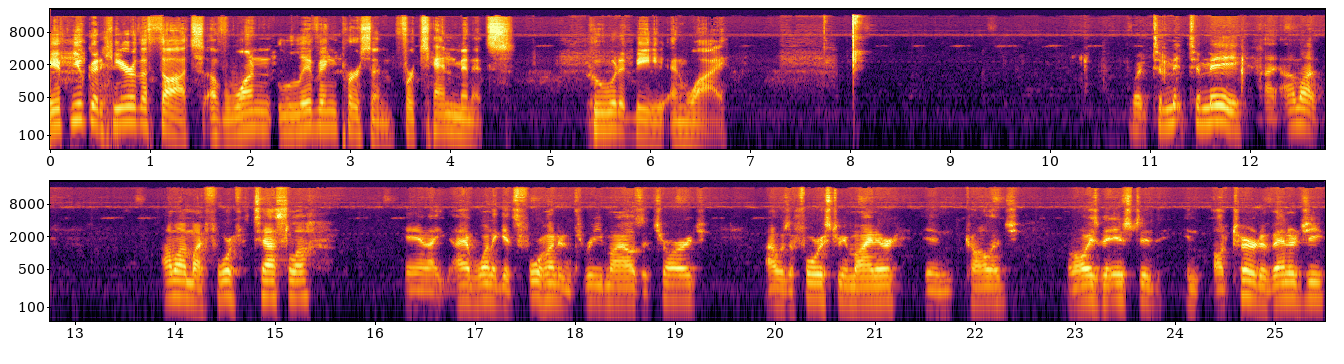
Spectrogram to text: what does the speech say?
If you could hear the thoughts of one living person for 10 minutes, who would it be and why? But to me, to me, I, I'm on, I'm on my fourth Tesla, and I, I have one that gets 403 miles of charge. I was a forestry minor in college. I've always been interested in alternative energy.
